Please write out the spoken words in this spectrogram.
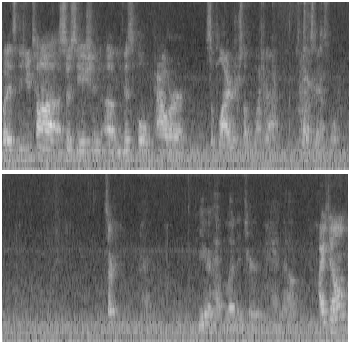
but it's the Utah Association of Municipal Power Suppliers or something like that. Is what it stands for. Sir. Do you have literature handout? I don't.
